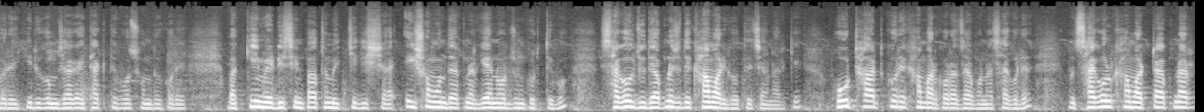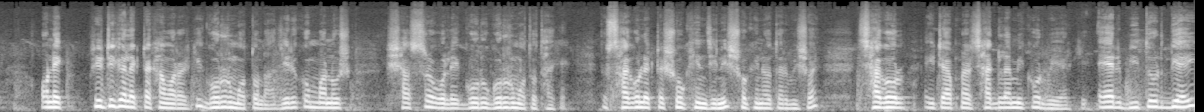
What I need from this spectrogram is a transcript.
করে, কীরকম জায়গায় থাকতে পছন্দ করে বা কি মেডিসিন প্রাথমিক চিকিৎসা, এই সম্বন্ধে আপনার জ্ঞান অর্জন করতে হবে ছাগল যদি, আপনি যদি খামারি হতে চান আর কি হুট হাট করে খামার করা যাবে না ছাগলের। ছাগল খামারটা আপনার অনেক ক্রিটিক্যাল একটা খামার আর কি গরুর মতো না। যেরকম মানুষ শাস্ত্র বলে গরু গরুর মতো থাকে। তো ছাগল একটা শৌখিন জিনিস, শৌখিনতার বিষয়। ছাগল এটা আপনার ছাগলামি করবে আর কি। এর ভিতর দিয়েই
